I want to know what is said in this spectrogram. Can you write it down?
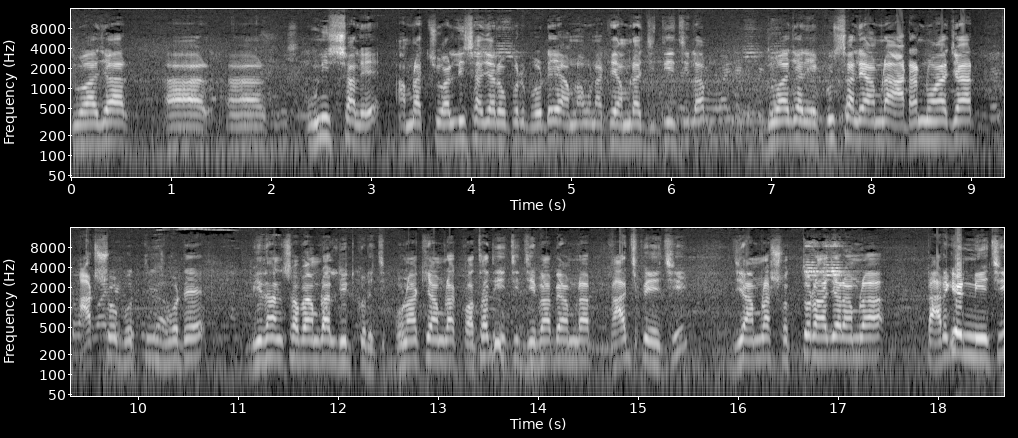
দু হাজার উনিশ সালে আমরা চুয়াল্লিশ হাজার ওপর ভোটে আমরা ওনাকে আমরা জিতিয়েছিলাম। দু হাজার একুশ সালে আমরা আটান্ন হাজার আটশো বত্রিশ ভোটে বিধানসভায় আমরা লিড করেছি। ওনাকে আমরা কথা দিয়েছি, যেভাবে আমরা কাজ পেয়েছি, যে আমরা সত্তর হাজার আমরা টার্গেট নিয়েছি,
